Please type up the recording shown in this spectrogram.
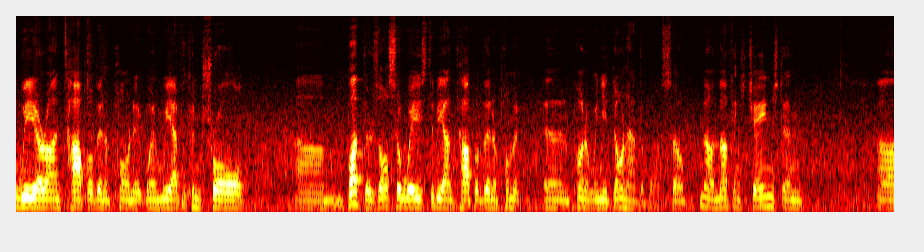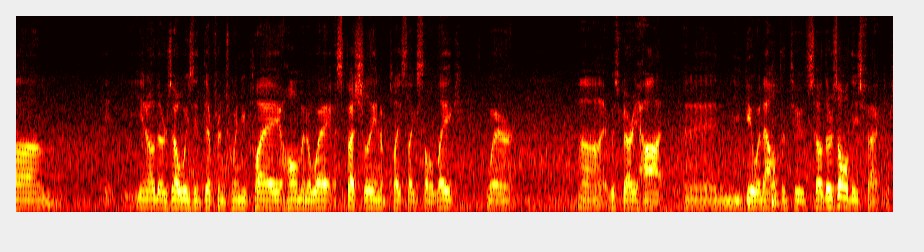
we are on top of an opponent, when we have control. Um, but there's also ways to be on top of an opponent, an opponent when you don't have the ball. So no, nothing's changed, and um, you know there's always a difference when you play home and away, especially in a place like Salt Lake where uh, it was very hot and you deal with altitude. So there's all these factors.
